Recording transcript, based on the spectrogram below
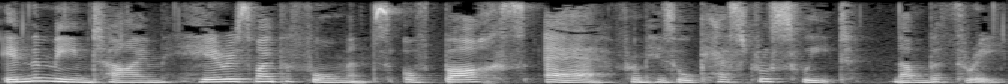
In the meantime, here is my performance of Bach's Air from his orchestral suite number 3.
